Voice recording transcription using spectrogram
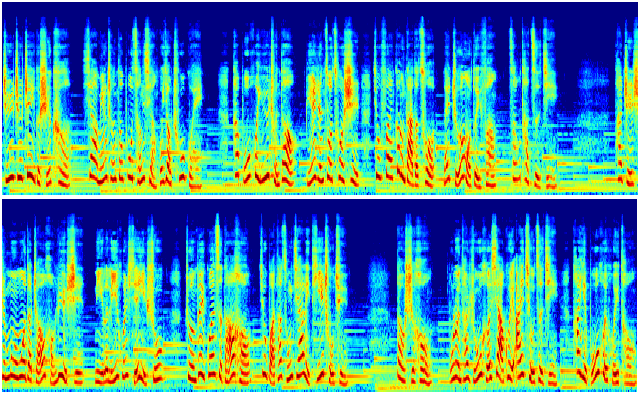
直至这个时刻，夏明成都不曾想过要出轨，他不会愚蠢到别人做错事就犯更大的错来折磨对方、糟蹋自己。他只是默默地找好律师，拟了离婚协议书，准备官司打好就把他从家里踢出去。到时候，不论他如何下跪哀求自己，他也不会回头。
